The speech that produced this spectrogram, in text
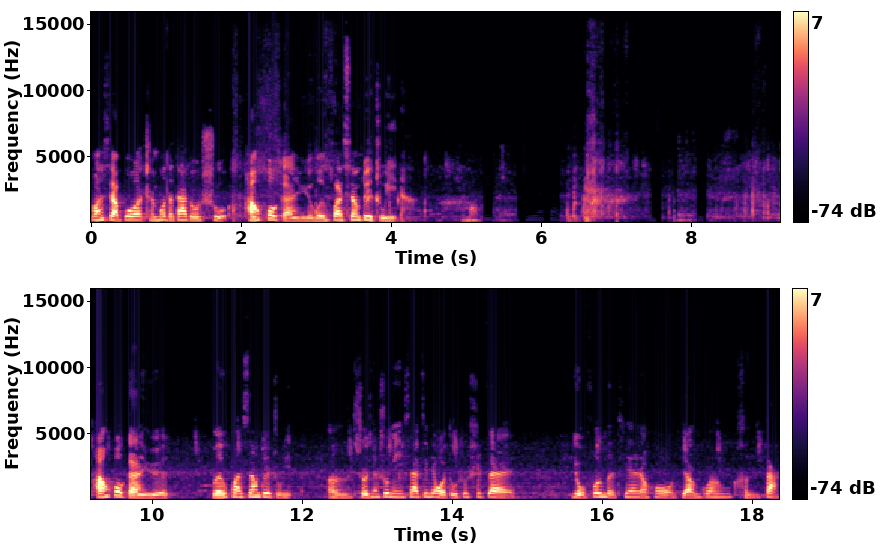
王小波《沉默的大多数》行货感与文化相对主义。行货感与文化相对主义。嗯，首先说明一下，今天我读书是在有风的天，然后阳光很大。《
